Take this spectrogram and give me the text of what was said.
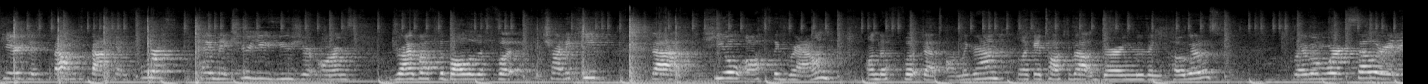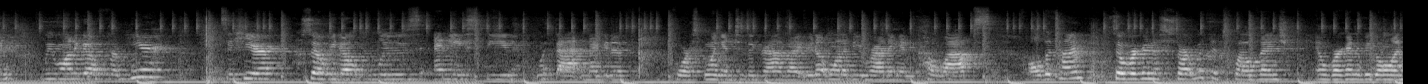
here, just bounce back and forth. Okay, make sure you use your arms, drive off the ball of the foot. Try to keep that heel off the ground on the foot that's on the ground, like I talked about during moving pogos. Right when we're accelerating, we wanna go from here to here so we don't lose any speed with that negative force going into the ground, right? We don't wanna be running and collapse all the time. So we're gonna start with the 12 inch and we're gonna be going,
